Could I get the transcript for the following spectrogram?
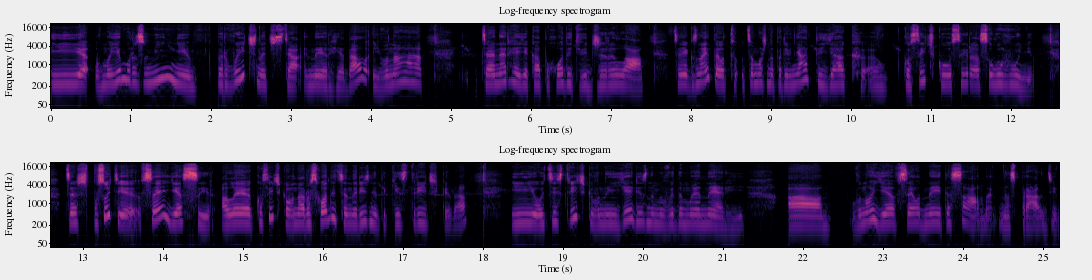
І в моєму розумінні первична ця енергія, да, і вона ця енергія, яка походить від джерела. Це як знаєте, от це можна порівняти як е, косичку сира сулугуні. Це ж по суті все є сир, але косичка вона розходиться на різні такі стрічки. Да? І оці стрічки вони є різними видами енергії. А воно є все одне і те саме насправді.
